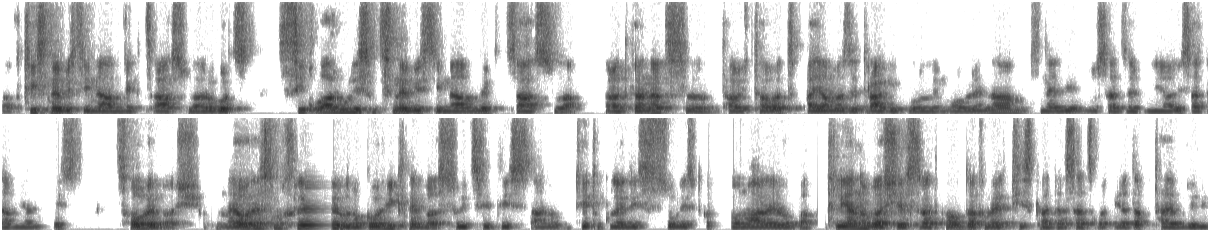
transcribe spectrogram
ღვთისნების წინააღმდეგ წასვლა, როგორც სიყვარულის მცნების წინააღმდეგ წასვლა. რადგანაც თავისთავად აი ამაზე ტრაგიკული მოვლენა ძნელი მოსაძებნი არის ადამიანის ცხოვრებაში. მეორეს მხრივ, როგორი იქნება სუიციდის, ანუ თვითმკვლელის სულის მდგომარეობა. თლიანობაში ეს რა თქმა უნდა ღმერთის გადასაწყვეტია და ღვთაებრივი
